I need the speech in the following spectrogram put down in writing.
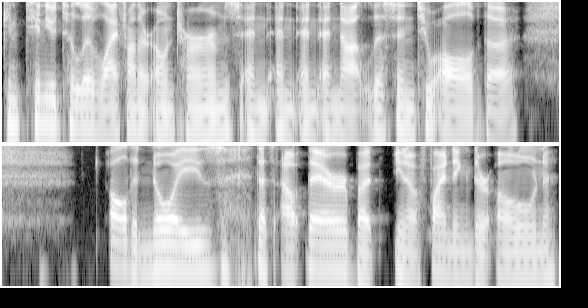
continued to live life on their own terms and and and and not listen to all of the all the noise that's out there but you know finding their own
